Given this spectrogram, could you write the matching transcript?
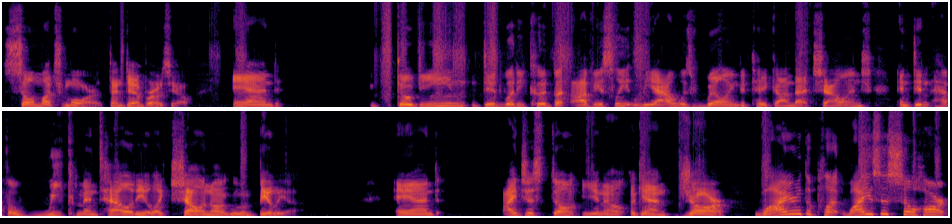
so much more than D'Ambrosio. And Godin did what he could, but obviously Leao was willing to take on that challenge and didn't have a weak mentality like Calhanoglu and Biglia. And I just don't, you know, again, Jar, why are the play why is this so hard?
